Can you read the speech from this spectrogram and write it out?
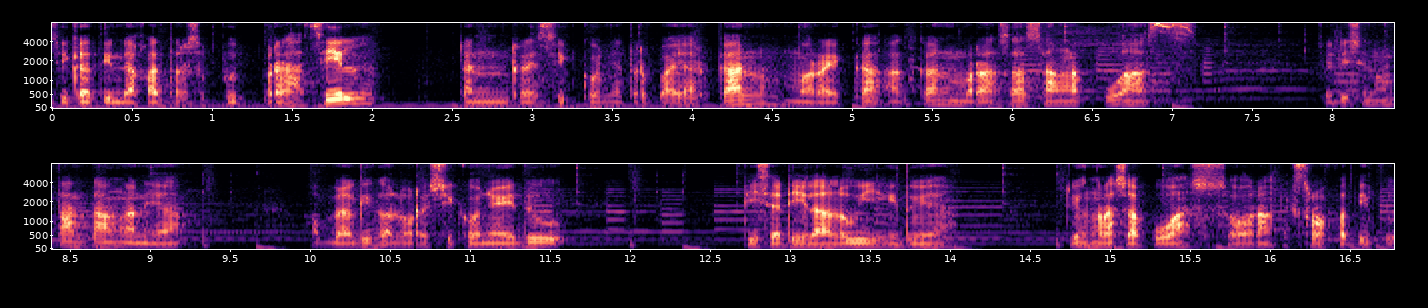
Jika tindakan tersebut berhasil dan resikonya terbayarkan mereka akan merasa sangat puas. Jadi senang tantangan ya. Apalagi kalau resikonya itu bisa dilalui gitu ya dia ngerasa puas seorang ekstrovert itu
